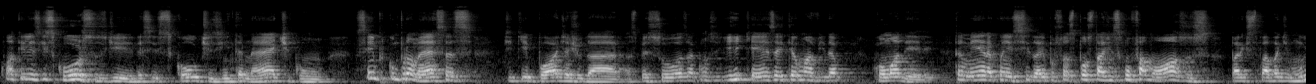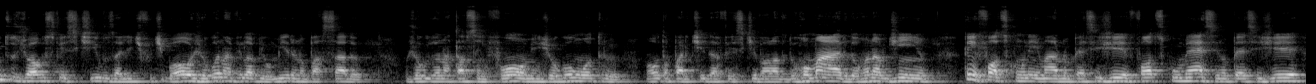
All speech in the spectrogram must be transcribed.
com aqueles discursos de desses coaches de internet, com sempre com promessas de que pode ajudar as pessoas a conseguir riqueza e ter uma vida como a dele. Também era conhecido aí por suas postagens com famosos, participava de muitos jogos festivos ali de futebol, jogou na Vila Belmiro no passado o jogo do Natal Sem Fome, jogou um outro, uma outra partida festiva ao lado do Romário, do Ronaldinho. Tem fotos com o Neymar no PSG, fotos com o Messi no PSG.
